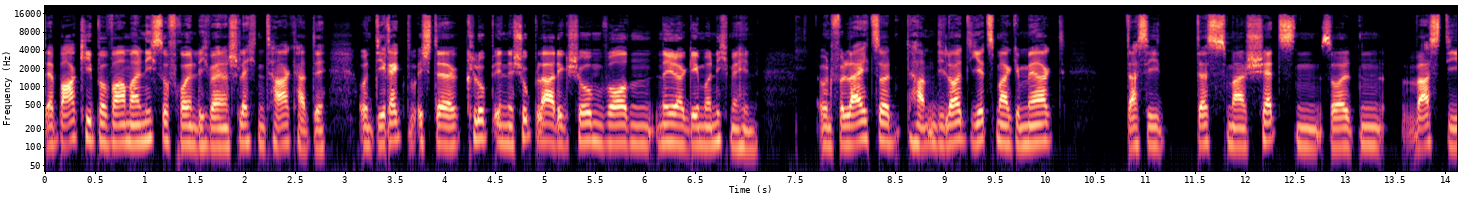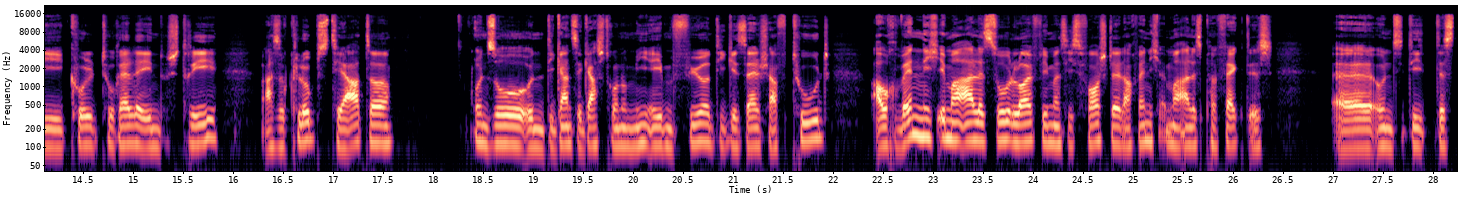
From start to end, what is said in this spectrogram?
der Barkeeper war mal nicht so freundlich, weil er einen schlechten Tag hatte. Und direkt ist der Club in eine Schublade geschoben worden, nee, da gehen wir nicht mehr hin. Und vielleicht soll, haben die Leute jetzt mal gemerkt, dass sie das mal schätzen sollten, was die kulturelle Industrie, also Clubs, Theater und so und die ganze Gastronomie eben für die Gesellschaft tut auch wenn nicht immer alles so läuft, wie man sich vorstellt, auch wenn nicht immer alles perfekt ist äh, und die das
